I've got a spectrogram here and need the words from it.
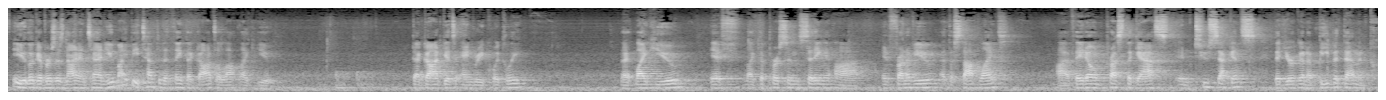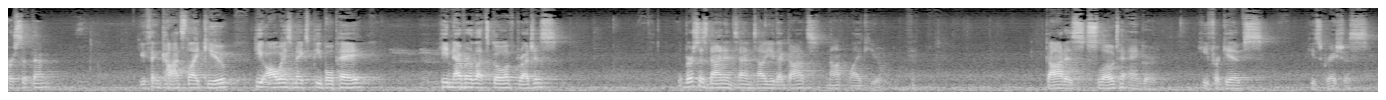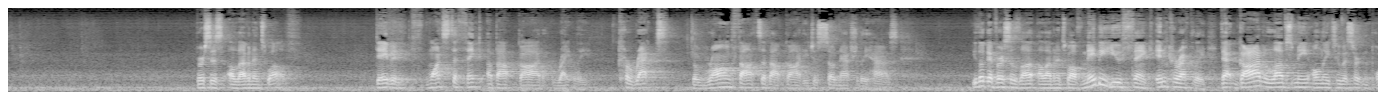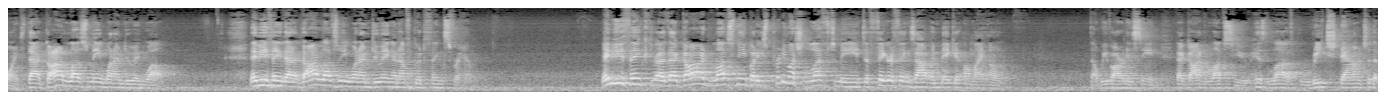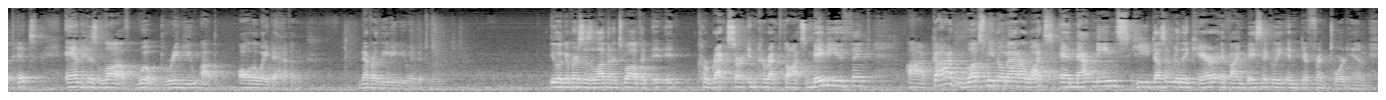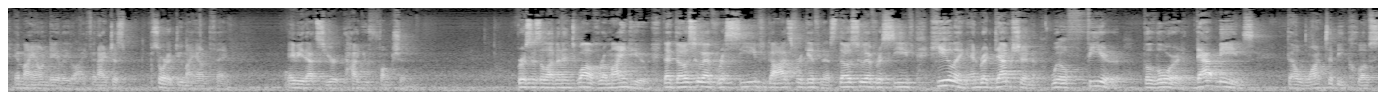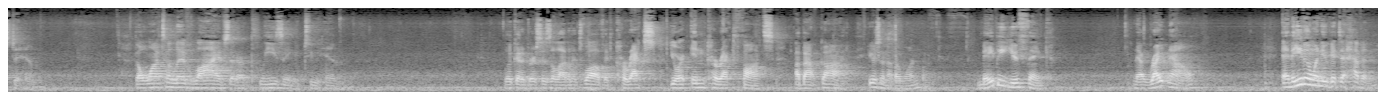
You look at verses 9 and 10, you might be tempted to think that God's a lot like you. That God gets angry quickly. That, like you, if, like the person sitting uh, in front of you at the stoplight, uh, if they don't press the gas in two seconds, that you're going to beep at them and curse at them? You think God's like you? He always makes people pay. He never lets go of grudges. Verses 9 and 10 tell you that God's not like you. God is slow to anger, He forgives, He's gracious. Verses 11 and 12. David wants to think about God rightly, correct the wrong thoughts about God he just so naturally has. You look at verses 11 and 12. Maybe you think incorrectly that God loves me only to a certain point, that God loves me when I'm doing well. Maybe you think that God loves me when I'm doing enough good things for him. Maybe you think uh, that God loves me, but he's pretty much left me to figure things out and make it on my own. Now, we've already seen that God loves you. His love reached down to the pit, and his love will bring you up all the way to heaven never leaving you in between. You look at verses 11 and 12, it, it, it corrects our incorrect thoughts. Maybe you think uh, God loves me no matter what, and that means He doesn't really care if I'm basically indifferent toward Him in my own daily life, and I just sort of do my own thing. Maybe that's your, how you function. Verses 11 and 12 remind you that those who have received God's forgiveness, those who have received healing and redemption, will fear the Lord. That means they'll want to be close to Him. They'll want to live lives that are pleasing to Him. Look at verses 11 and 12. It corrects your incorrect thoughts about God. Here's another one. Maybe you think that right now, and even when you get to heaven,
